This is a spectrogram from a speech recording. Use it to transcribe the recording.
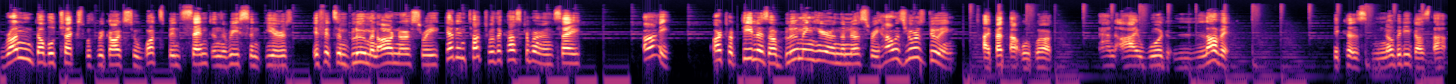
run double checks with regards to what's been sent in the recent years. If it's in bloom in our nursery, get in touch with the customer and say, Hi, our tortillas are blooming here in the nursery. How is yours doing? I bet that will work. And I would love it because nobody does that.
